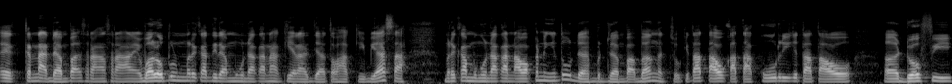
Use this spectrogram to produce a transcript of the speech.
eh kena dampak serangan-serangannya walaupun mereka tidak menggunakan haki raja atau haki biasa, mereka menggunakan awakening itu udah berdampak banget, cuy. Kita tahu Katakuri, kita tahu eh, Dovi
